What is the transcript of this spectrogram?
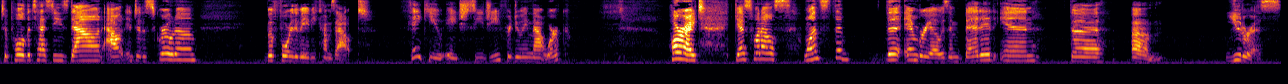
to pull the testes down out into the scrotum before the baby comes out. Thank you, HCG, for doing that work. All right, guess what else? Once the, the embryo is embedded in the um, uterus,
